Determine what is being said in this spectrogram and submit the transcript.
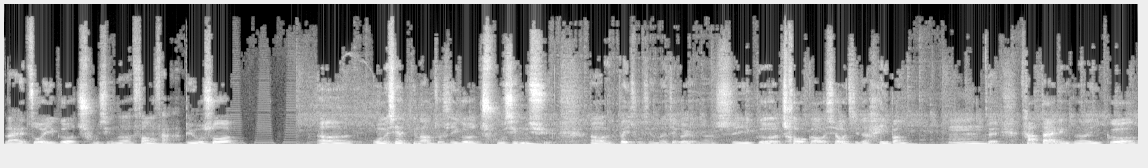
来做一个处刑的方法，比如说。呃，我们现在听到就是一个处刑曲，呃，被处刑的这个人呢是一个超高校级的黑帮，嗯对他带领的一个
